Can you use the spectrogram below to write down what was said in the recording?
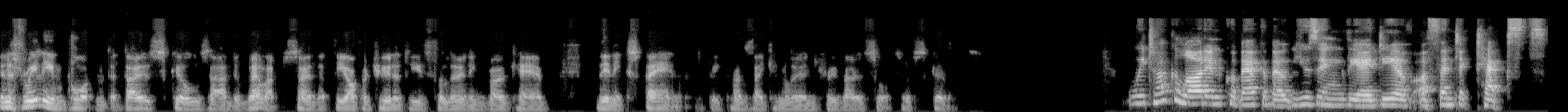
And it's really important that those skills are developed so that the opportunities for learning vocab then expand because they can learn through those sorts of skills we talk a lot in Quebec about using the idea of authentic texts.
